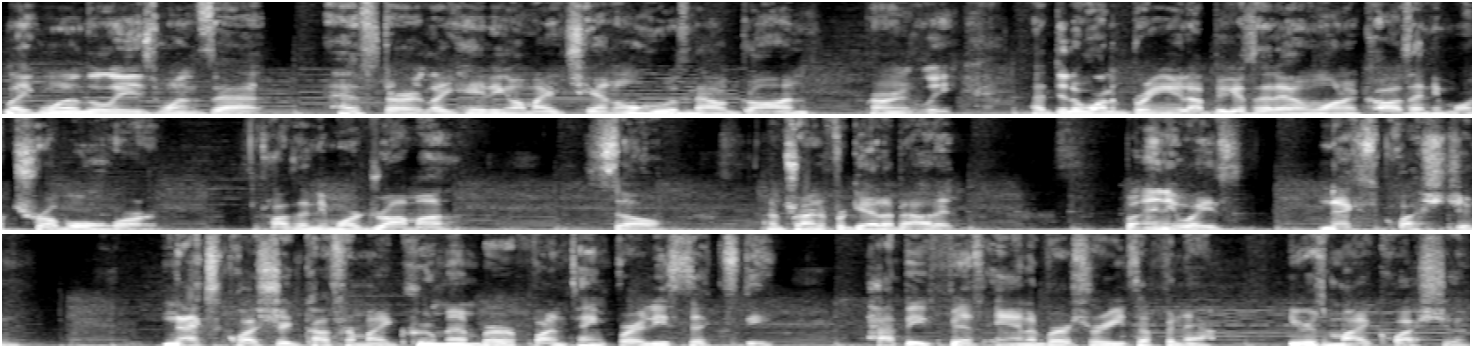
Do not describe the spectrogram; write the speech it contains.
like one of the latest ones that has started like hating on my channel who is now gone permanently. I didn't want to bring it up because I didn't want to cause any more trouble or cause any more drama. So I'm trying to forget about it. But anyways, next question. Next question comes from my crew member, Funtime Freddy 60. Happy 5th anniversary to FNAF. Here's my question.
